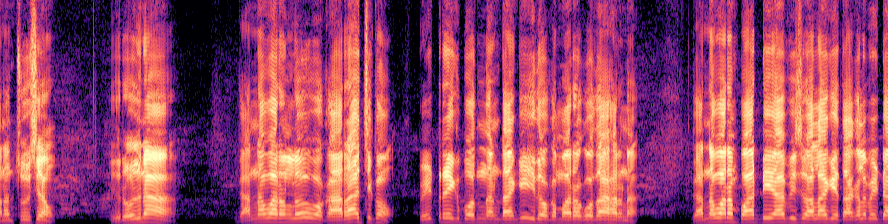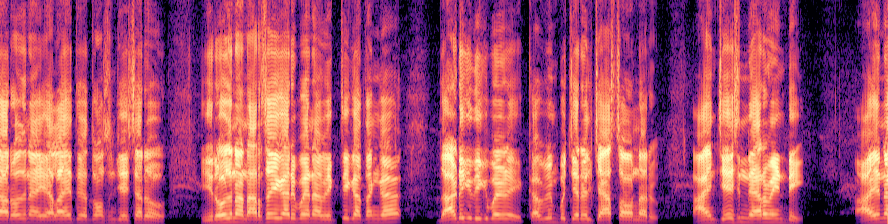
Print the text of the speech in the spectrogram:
మనం చూసాం ఈ రోజున గన్నవరంలో ఒక అరాచకం పెట్టరేగిపోతుందంటానికి ఇది ఒక మరొక ఉదాహరణ. గన్నవరం పార్టీ ఆఫీసు అలాగే తగలబెట్టి ఆ రోజున ఎలా అయితే విధ్వంసం చేశారో ఈ రోజున నరసయ్య గారి పైన వ్యక్తిగతంగా దాడికి దిగిబడి కవ్వింపు చర్యలు చేస్తూ ఉన్నారు. ఆయన చేసిన నేరం ఏంటి? ఆయన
